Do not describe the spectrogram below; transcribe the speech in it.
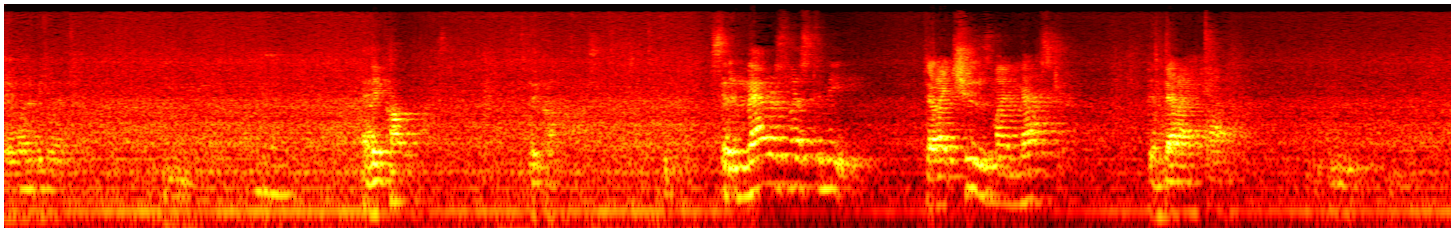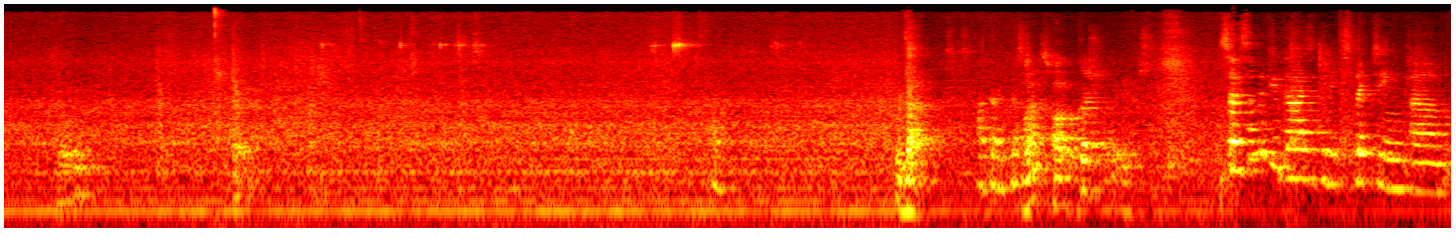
they want to be led. And they compromised. They compromised. He said, it matters less to me that I choose my master than that I have. him." We're done. I've got a What? question. Oh, question. Okay, interesting. So some of you guys have been expecting um,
